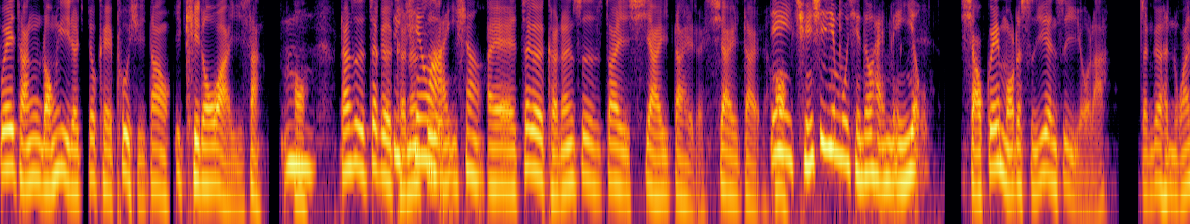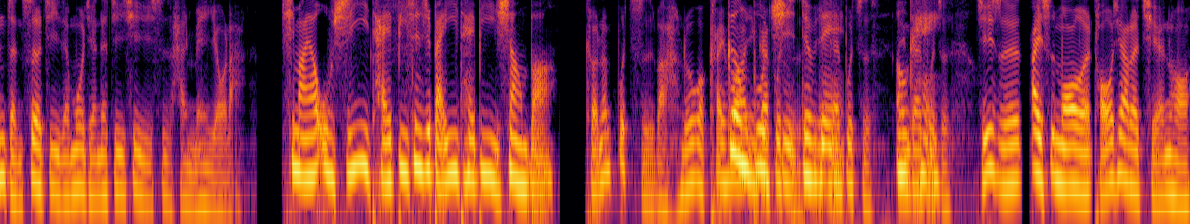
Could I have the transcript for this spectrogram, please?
非常容易的就可以 push 到一 kilo 瓦以上哦。但是这个可能是一千瓦以上，哎，这个可能是在下一代的下一代的。因为全世界目前都还没有小规模的实验是有啦，整个很完整设计的目前的机器是还没有啦。起码要五十亿台币甚至百亿台币以上吧。可能不止吧，如果开发更不止，对不对？应该不止，OK，不止。其实艾斯摩尔投下的钱哦，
